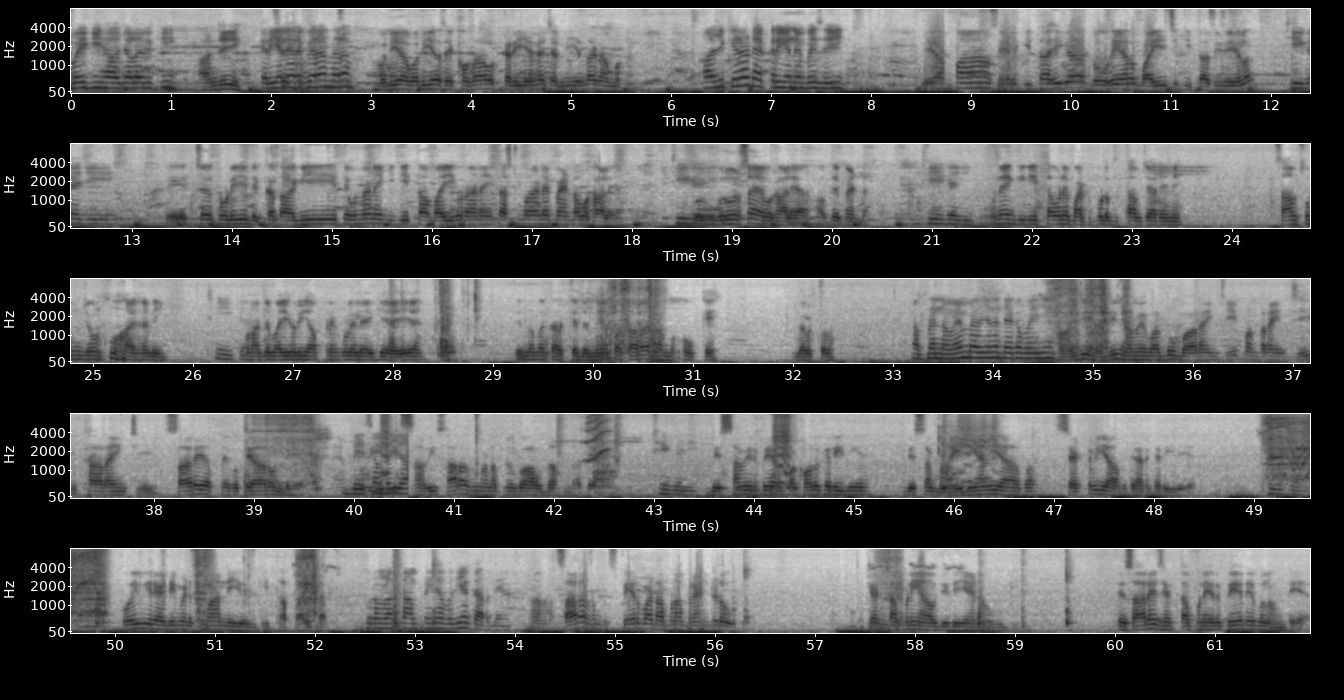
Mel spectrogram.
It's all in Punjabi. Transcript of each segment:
ਬਾਈ ਕੀ ਹਾਲ ਚਾਲ ਹੈ ਵਿੱਕੀ? ਹਾਂਜੀ। ਕਰੀ ਜਾਂਦੇ ਰਿਪੇਅਰਾਂ ਫਿਰ? ਵਧੀਆ ਵਧੀਆ ਸੇਖੋ ਸਾਹਿਬ ਕਰੀ ਜਾਂਦੇ ਚੱਲੀ ਜਾਂਦਾ ਕੰਮ। ਅੱਜ ਕਿਹੜਾ ਟੈਕ ਕਰੀ ਜਾਂਦੇ ਬਾਈ ਸਹੀ? ਇਹ ਆਪਾਂ ਸੇਲ ਕੀਤਾ ਸੀਗਾ 2022 ਚ ਕੀਤਾ ਸੀ ਸੇਲ ਠੀਕ ਹੈ ਜੀ। ਤੇ ਇਹ ਚ ਥੋੜੀ ਜਿਹੀ ਦਿੱਕਤ ਆ ਗਈ ਤੇ ਉਹਨਾਂ ਨੇ ਕੀ ਕੀਤਾ ਬਾਈ ਹੋਰਾਂ ਨੇ ਕਸਟਮਰਾਂ ਨੇ ਪਿੰਡ ਵਿਖਾ ਲਿਆ। ਠੀਕ ਹੈ ਜੀ। ਗੁਰੂਵਰ ਸਾਹਿਬ ਵਿਖਾ ਲਿਆ ਆਪਦੇ ਪਿੰਡ। ਠੀਕ ਹੈ ਜੀ। ਉਹਨੇ ਕੀ ਕੀਤਾ ਉਹਨੇ ਪੱਟ ਪੁੱਟ ਦਿੱਤਾ ਵਿਚਾਰੇ ਨੇ। ਸਾਮ ਸੁਮ ਜੋ ਨੂੰ ਆਇਆ ਨਹੀਂ। ਠੀਕ ਹੈ। ਹੁਣ ਅੱਜ ਬਾਈ ਹੋਰੀ ਆਪਣੇ ਕੋਲੇ ਲੈ ਕੇ ਆਏ ਆ। ਤੇ ਇਹਨਾਂ ਦਾ ਕਰਕੇ ਦਿੰਨੇ ਆਪਾਂ ਸਾਰਾ ਕੰਮ ਓਕੇ ਬਿਲਕੁਲ। ਆਪਣੇ ਨਵੇਂ ਮਿਲ ਜਾਂਦੇ ਟੈਕ ਬਾਈ ਜੀ? ਹਾਂਜੀ ਹਾਂਜੀ ਨਵੇਂ ਵਾਧੂ 12 ਇੰਚੀ 15 ਇੰਚੀ 18 ਇੰਚੀ ਸਾਰੇ ਆਪਣੇ ਕੋਲ ਤਿਆਰ ਹੁੰਦੇ ਆ। ਬੇਸਾਂ ਬਈ ਬੇਸਾਂ ਵੀ ਸਾਰਾ ਸਮਾਨ ਆਪਣੇ ਕੋਲ ਆਪਦਾ ਹੁੰਦਾ ਪਿਆ। ਠੀਕ ਹੈ ਜੀ। ਬੇਸਾਂ ਵੀ ਰਿਪੇਅਰ ਆਪਾਂ ਖੁਦ ਕਰੀਦੀਆਂ ਬੇਸਾਂ ਬਣਾਈ ਦੀਆਂ ਵੀ ਆਪ ਸੈੱਟ ਵੀ ਆਪ ਤਿਆਰ ਕਰੀਦੇ ਆ। ਠੀਕ ਹੈ ਕੋਈ ਵੀ ਰੈਡੀਮੇਡ ਸਮਾਨ ਨਹੀਂ ਯੂਜ਼ ਕੀਤਾ ਆਪਾਂ ਅਜੇ ਤੱਕ। ਪੂਰਾ ਮਤਲਬ ਕੰਪਨੀ ਦਾ ਵਧੀਆ ਕਰਦੇ ਆ। ਹਾਂ ਸਾਰਾ ਸਪੇਅਰ ਪਾਰਟ ਆਪਣਾ ਬ੍ਰਾਂਡਡ ਹੋਊਗਾ। ਕਿੱਟ ਆਪਣੀ ਆਪ ਦੀ ਡਿਜ਼ਾਈਨ ਹੋਊਗੀ। ਤੇ ਸਾਰੇ ਸੈੱਟ ਆਪਣੇ ਰਿਪੇਅਰੇਬਲ ਹੁੰਦੇ ਆ।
